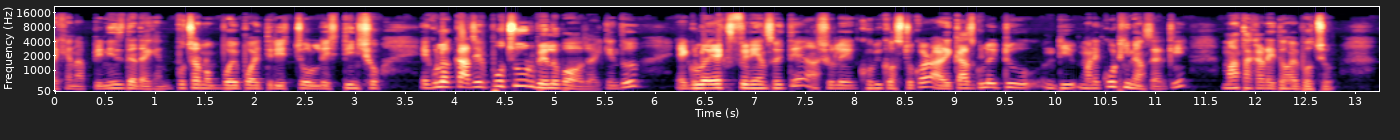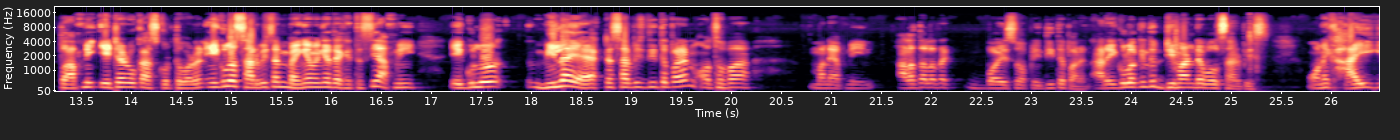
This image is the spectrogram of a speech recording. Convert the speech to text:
দেখেন আপনি, নিজে দেখেন, পঁচানব্বই, পঁয়ত্রিশ, চল্লিশ, তিনশো। এগুলো কাজের প্রচুর ভ্যালু পাওয়া যায়, কিন্তু এগুলো এক্সপিরিয়েন্স হইতে আসলে খুবই কষ্টকর। আর এই কাজগুলো একটু মানে কঠিন আছে আর কি, মাথা কাটাইতে হয় প্রচুর। তো আপনি এটারও কাজ করতে পারবেন। এগুলো সার্ভিস আমি ভেঙে ভেঙে দেখাইতেছি। আপনি এগুলো মিলাইয়া একটা সার্ভিস দিতে পারেন অথবা মানে আপনি আলাদা আলাদা বয়েসও আপনি দিতে পারেন। আর এগুলো কিন্তু ডিমান্ডেবল সার্ভিস অনেক হাই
